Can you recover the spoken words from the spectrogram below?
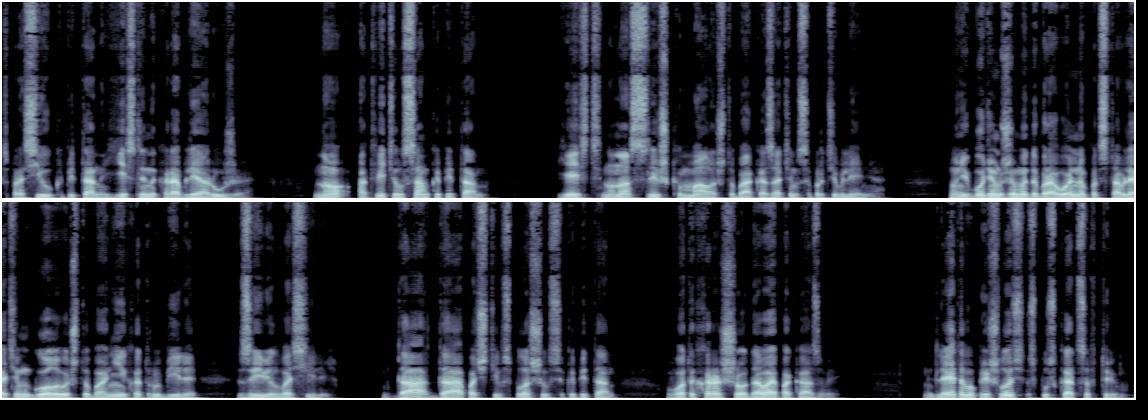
Спросил у капитана, есть ли на корабле оружие. Но ответил сам капитан. «Есть, но нас слишком мало, чтобы оказать им сопротивление». «Но не будем же мы добровольно подставлять им головы, чтобы они их отрубили», — заявил Василий. «Да, да», — почти всполошился капитан. «Вот и хорошо, давай показывай». Для этого пришлось спускаться в трюм.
